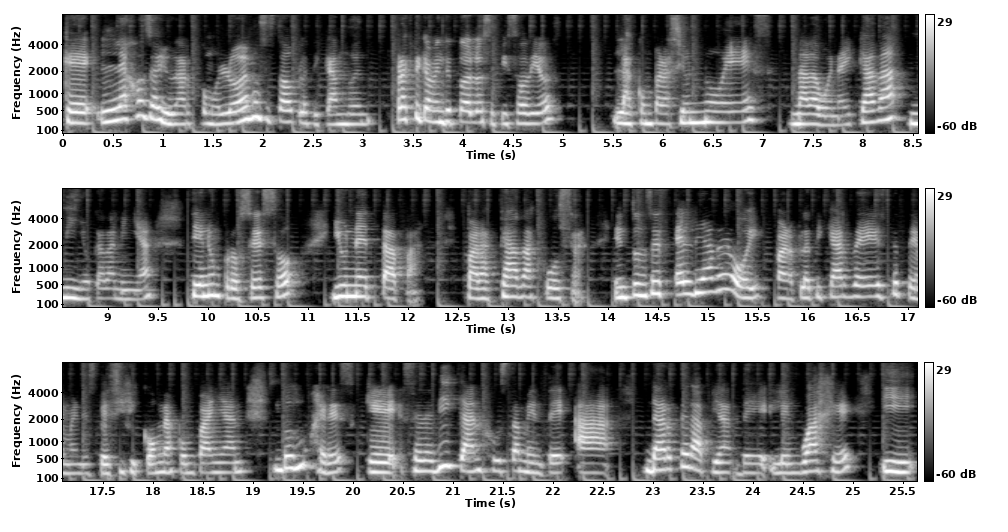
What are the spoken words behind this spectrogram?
que lejos de ayudar, como lo hemos estado platicando en prácticamente todos los episodios, la comparación no es nada buena y cada niño, cada niña tiene un proceso y una etapa para cada cosa. Entonces, el día de hoy, para platicar de este tema en específico, me acompañan dos mujeres que se dedican justamente a dar terapia de lenguaje y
